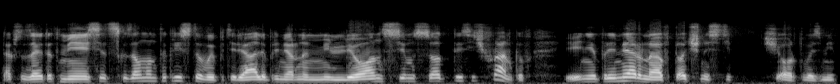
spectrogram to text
Так что за этот месяц, — сказал Монте-Кристо, — вы потеряли примерно миллион семьсот тысяч франков. И не примерно, а в точности. Черт возьми».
